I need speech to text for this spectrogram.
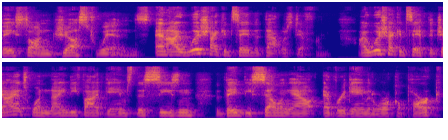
based on just wins. And I wish I could say that that was different. I wish I could say if the Giants won 95 games this season, they'd be selling out every game at Oracle Park.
